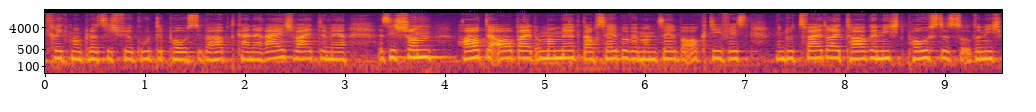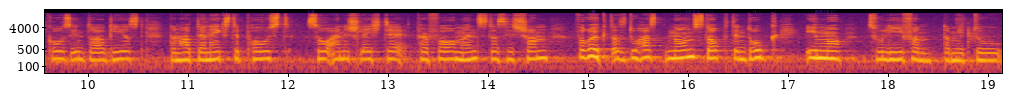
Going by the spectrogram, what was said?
kriegt man plötzlich für gute Posts überhaupt keine Reichweite mehr. Es ist schon harte Arbeit und man merkt auch selber, wenn man selber aktiv ist, wenn du zwei, drei Tage nicht postest oder nicht groß interagierst, dann hat der nächste Post so eine schlechte Performance. Das ist schon verrückt. Also du hast nonstop den Druck, immer zu liefern, damit du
